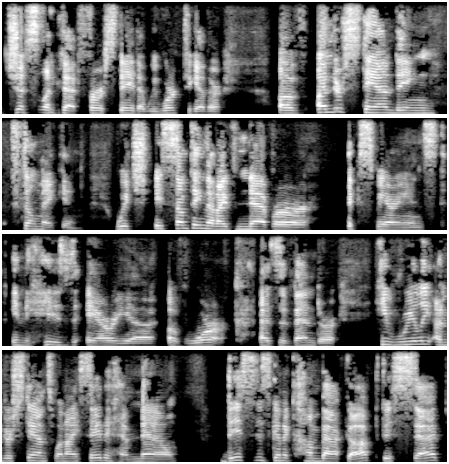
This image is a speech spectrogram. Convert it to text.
just like that first day that we worked together of understanding filmmaking which is something that I've never experienced in his area of work as a vendor he really understands when I say to him now this is going to come back up this set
